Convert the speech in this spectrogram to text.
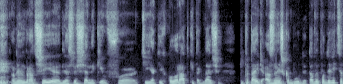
один брат ще є для священиків, е, ті, як їх колорадки і так далі. То питають, а знижка буде? Та ви подивіться,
